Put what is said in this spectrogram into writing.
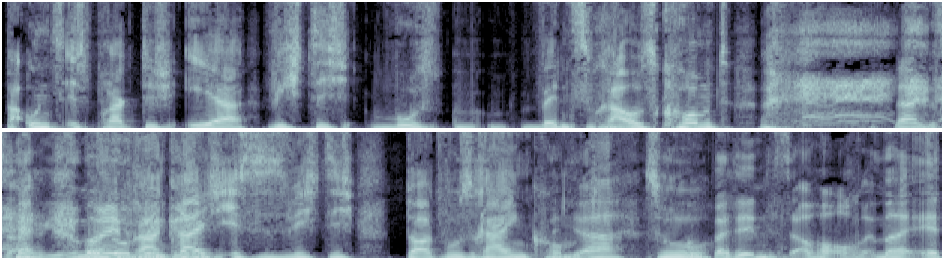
Bei uns ist praktisch eher wichtig, wo wenn es rauskommt. Nein, das ist eigentlich immer Und in Frankreich wichtig. ist es wichtig, dort wo es reinkommt. Ja, so. bei denen ist aber auch immer, äh,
